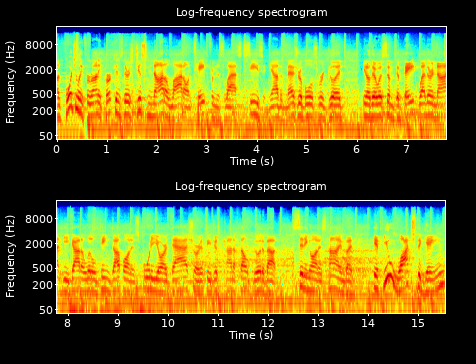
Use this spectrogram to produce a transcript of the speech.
Unfortunately for Ronnie Perkins, there's just not a lot on tape from this last season. Yeah, the measurables were good. You know, there was some debate whether or not he got a little dinged up on his 40 yard dash or if he just kind of felt good about sitting on his time. But if you watch the game,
